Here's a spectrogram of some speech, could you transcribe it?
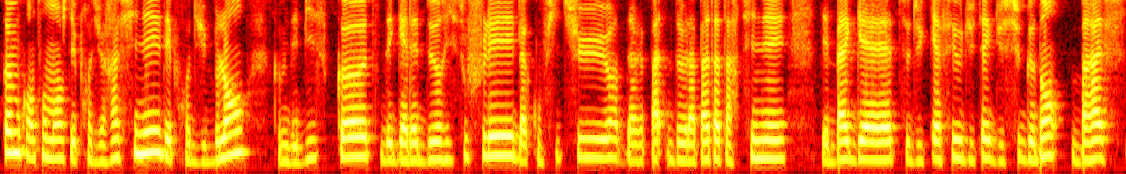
comme quand on mange des produits raffinés, des produits blancs, comme des biscottes, des galettes de riz soufflées, de la confiture, de la, pâte, à tartiner, des baguettes, du café ou du thé avec du sucre dedans. Bref,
